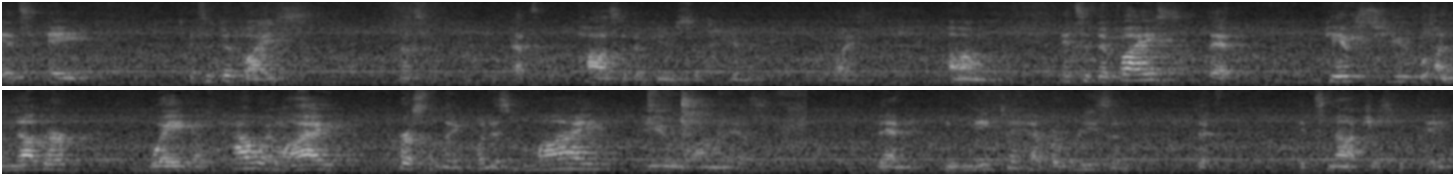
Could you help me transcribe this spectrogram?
it's a, it's a device, that's, that's the positive use of gimmick device. Um, it's a device that gives you another way of how am I personally, what is my view on this? Then you need to have a reason that it's not just a paint,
